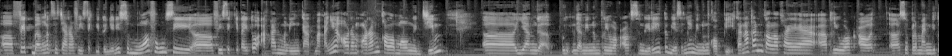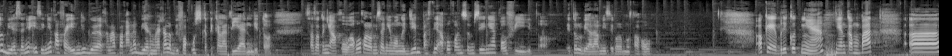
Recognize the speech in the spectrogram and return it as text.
uh, fit banget secara fisik gitu. Jadi semua fungsi uh, fisik kita itu akan meningkat. Makanya orang-orang kalau mau nge-gym uh, yang nggak nggak minum pre workout sendiri itu biasanya minum kopi. Karena kan kalau kayak uh, pre workout uh, suplemen gitu biasanya isinya kafein juga. Kenapa? Karena biar mereka lebih fokus ketika latihan gitu. Salah satunya aku. Aku kalau misalnya mau nge-gym pasti aku konsumsinya kopi gitu. Itu lebih alami sih kalau menurut aku Oke, berikutnya yang keempat uh,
